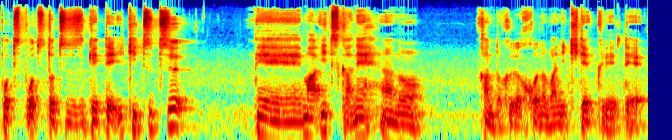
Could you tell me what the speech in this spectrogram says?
ポツポツと続けていきつつ、えー、まあいつかね、あの、監督がここの場に来てくれて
